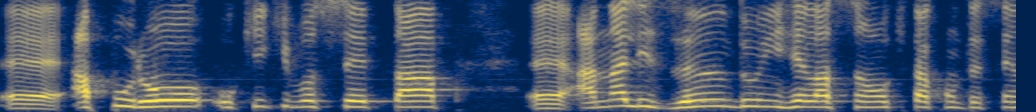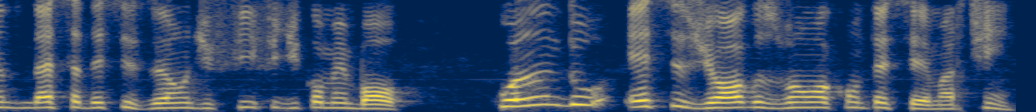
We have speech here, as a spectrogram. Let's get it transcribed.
é, apurou, o que, que você está é, analisando em relação ao que está acontecendo nessa decisão de FIFA e de Comembol. Quando esses jogos vão acontecer, Martim?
